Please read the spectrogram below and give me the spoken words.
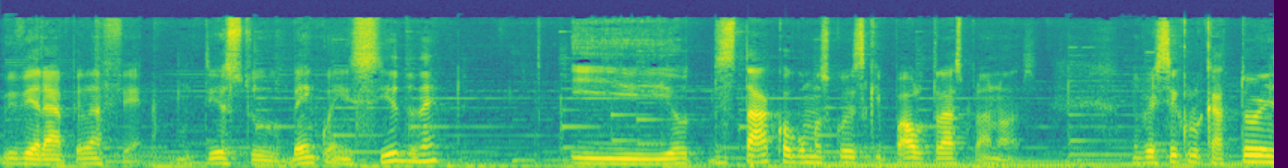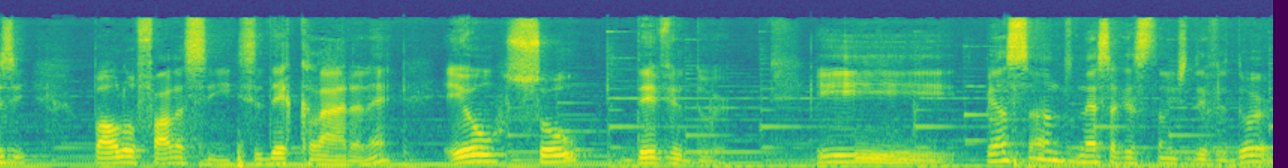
viverá pela fé. Um texto bem conhecido, né? E eu destaco algumas coisas que Paulo traz para nós. No versículo 14, Paulo fala assim, se declara, né? Eu sou devedor. E pensando nessa questão de devedor,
